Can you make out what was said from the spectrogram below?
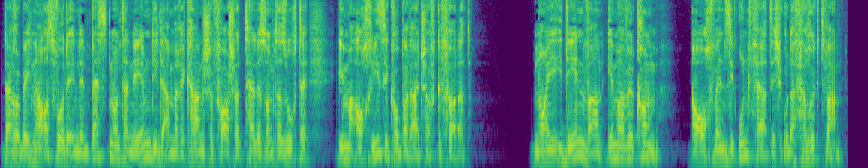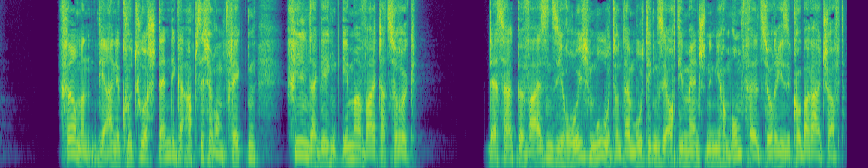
Darüber hinaus wurde in den besten Unternehmen, die der amerikanische Forscher Tellis untersuchte, immer auch Risikobereitschaft gefördert. Neue Ideen waren immer willkommen, auch wenn sie unfertig oder verrückt waren. Firmen, die eine Kultur ständiger Absicherung pflegten, fielen dagegen immer weiter zurück. Deshalb beweisen Sie ruhig Mut und ermutigen Sie auch die Menschen in Ihrem Umfeld zur Risikobereitschaft.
